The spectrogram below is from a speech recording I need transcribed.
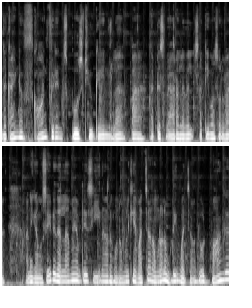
இந்த kind of confidence boost you கெயின்ல பா தட் இஸ் வேறு லெவல் சத்தியமாக சொல்கிறேன் அன்றைக்கி நம்ம செய்கிறது எல்லாமே அப்படியே சீனாக இருக்கும். நம்மளுக்கே மச்சான் நம்மளால் முடியும் மச்சான். டூட் வாங்க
